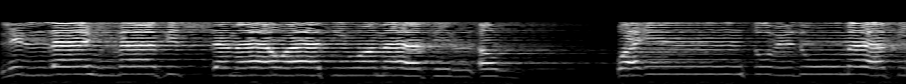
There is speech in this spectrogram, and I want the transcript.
لِلَّهِ مَا فِي السَّمَاوَاتِ وَمَا فِي الْأَرْضِ وَإِن تُبْدُوا مَا فِي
